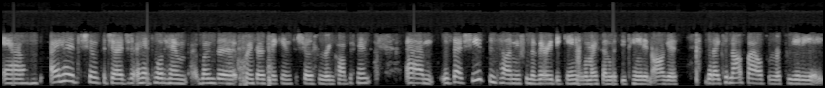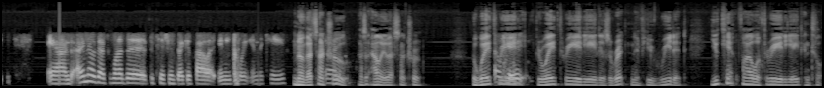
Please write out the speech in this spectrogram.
and I had showed the judge. I had told him one of the points I was making to show her incompetent um, was that she has been telling me from the very beginning when my son was detained in August that I could not file for a 388. And I know that's one of the petitions I could file at any point in the case. No, that's not Um, true. That's Allie. That's not true. The way Okay. 380, the way 388 is written, if you read it, you can't file a 388 until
